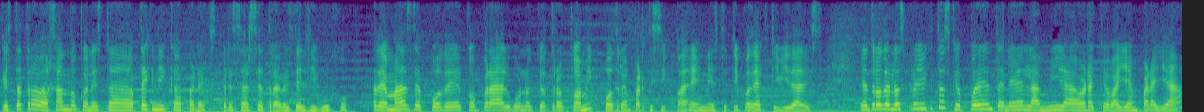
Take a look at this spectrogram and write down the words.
que está trabajando con esta técnica para expresarse a través del dibujo. Además de poder comprar alguno que otro cómic, podrán participar en este tipo de actividades. Dentro de los proyectos que pueden tener en la mira ahora que vayan para allá,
